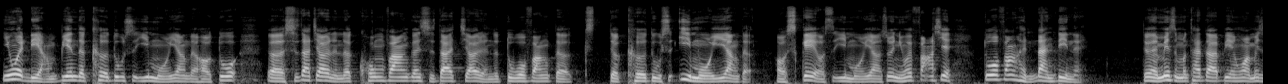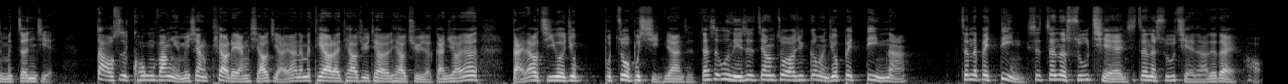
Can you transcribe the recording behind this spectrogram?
因为两边的刻度是一模一样的哈，多呃十大交易人的空方跟十大交易人的多方的的刻度是一模一样的哦，scale 是一模一样，所以你会发现多方很淡定呢，对不对？没什么太大的变化，没什么增减。倒是空方有没有像跳梁小脚一样，那么跳来跳去，跳来跳去的感觉，好像逮到机会就不做不行这样子。但是问题是这样做下去根本就被定啊。真的被定，是真的输钱，是真的输钱啊，对不对？好，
